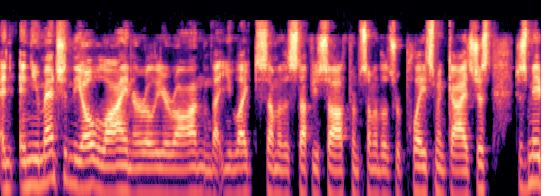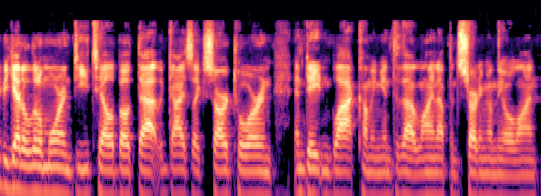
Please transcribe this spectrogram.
And and you mentioned the O line earlier on that you liked some of the stuff you saw from some of those replacement guys. Just just maybe get a little more in detail about that. Guys like Sartor and and Dayton Black coming into that lineup and starting on the O line.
